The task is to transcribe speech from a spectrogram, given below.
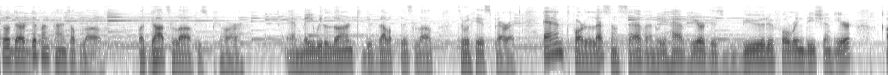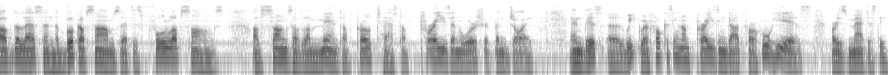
So there are different kinds of love, but God's love is pure, and may we learn to develop this love through His Spirit. And for lesson seven, we have here this beautiful rendition here of the lesson, the book of Psalms that is full of songs, of songs of lament, of protest, of praise and worship and joy. And this uh, week we're focusing on praising God for who He is, for His majesty.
